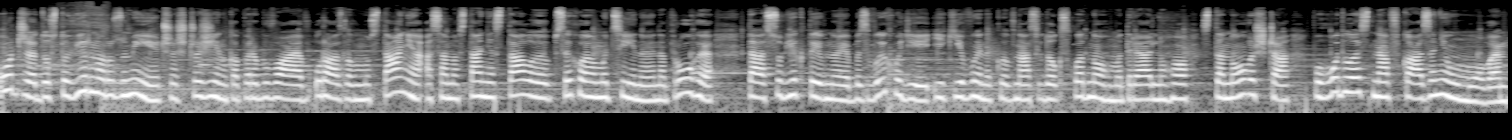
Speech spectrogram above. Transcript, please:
Отже, достовірно розуміючи, що жінка перебуває в уразливому стані, а саме в стані сталої психоемоційної напруги та суб'єктивної безвиході, які виникли внаслідок складного матеріального становища, погодилась на вказані умови.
